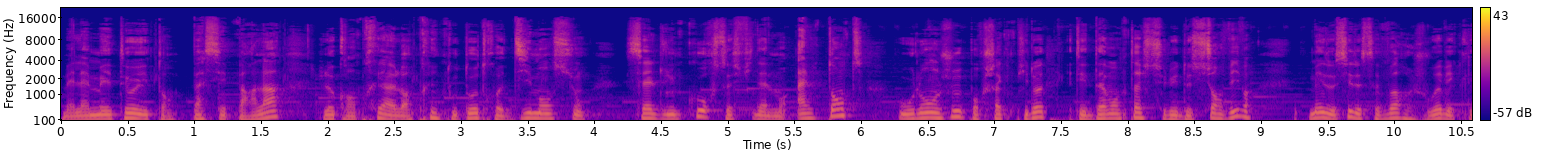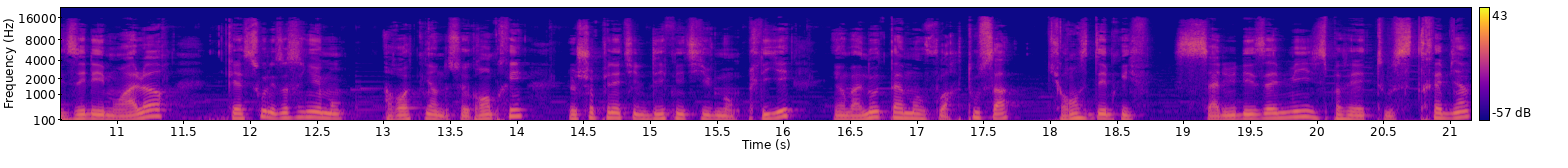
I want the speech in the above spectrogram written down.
Mais la météo étant passée par là, le Grand Prix a alors pris une toute autre dimension, celle d'une course finalement haletante où l'enjeu pour chaque pilote était davantage celui de survivre, mais aussi de savoir jouer avec les éléments. Alors, quels sont les enseignements à retenir de ce Grand Prix? Le championnat est-il définitivement plié? Et on va notamment voir tout ça durant ce débrief. Salut les amis, j'espère que vous allez tous très bien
